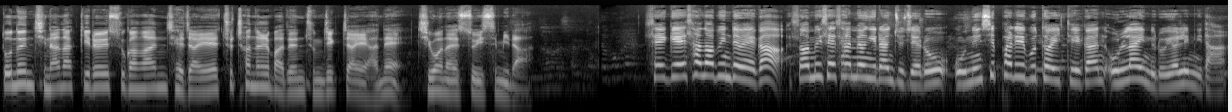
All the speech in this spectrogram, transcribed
또는 지난 학기를 수강한 제자의 추천을 받은 중직자에 한해 지원할 수 있습니다. 세계 산업인 대회가 서밋의 사명이란 주제로 오는 18일부터 이틀간 온라인으로 열립니다.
